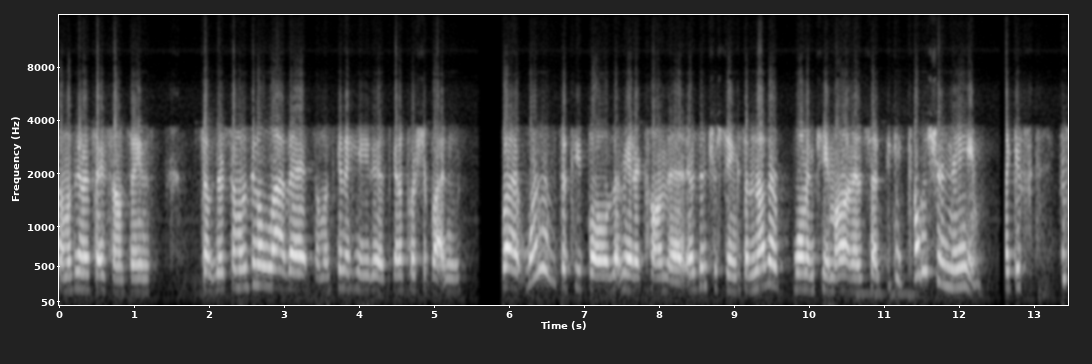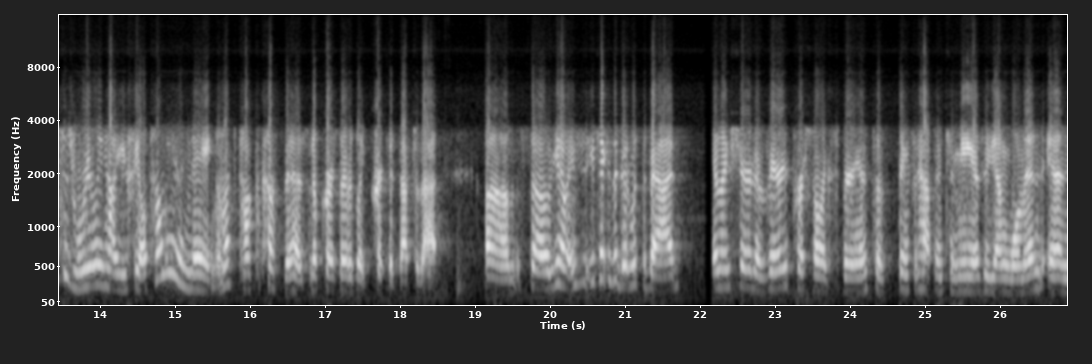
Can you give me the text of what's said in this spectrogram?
someone's going to say something. Some there's someone's going to love it. Someone's going to hate it. It's going to push a button. But one of the people that made a comment, it was interesting because another woman came on and said, "Hey, tell us your name. Like, if this is really how you feel, tell me your name and let's talk about this." And of course, there was like crickets after that. Um, so, you know, you take the good with the bad. And I shared a very personal experience of things that happened to me as a young woman. And,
